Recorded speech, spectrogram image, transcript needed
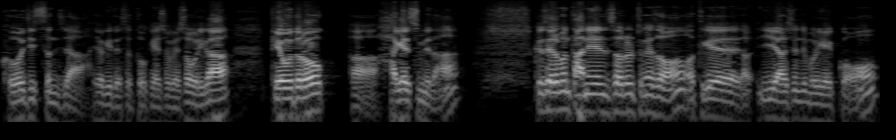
거짓 선자 여기 대해서 또 계속해서 우리가 배우도록 어, 하겠습니다. 그래서 여러분 다니엘서를 통해서 어떻게 이해하셨는지 모르겠고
